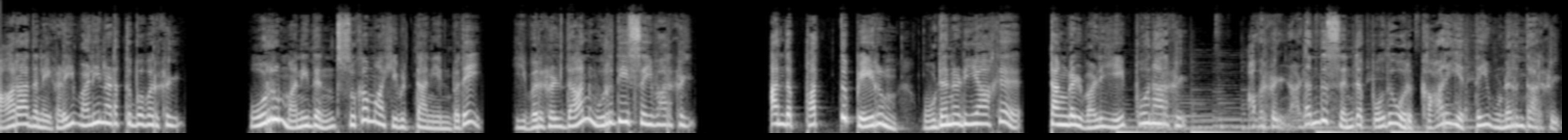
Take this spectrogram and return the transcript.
ஆராதனைகளை வழிநடத்துபவர்கள். ஒரு மனிதன் சுகமாகிவிட்டான் என்பதை இவர்கள்தான் உறுதி செய்வார்கள். அந்த பத்து பேரும் உடனடியாக தங்கள் வழியே போனார்கள். அவர்கள் நடந்து சென்றபோது ஒரு காரியத்தை உணர்ந்தார்கள்.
